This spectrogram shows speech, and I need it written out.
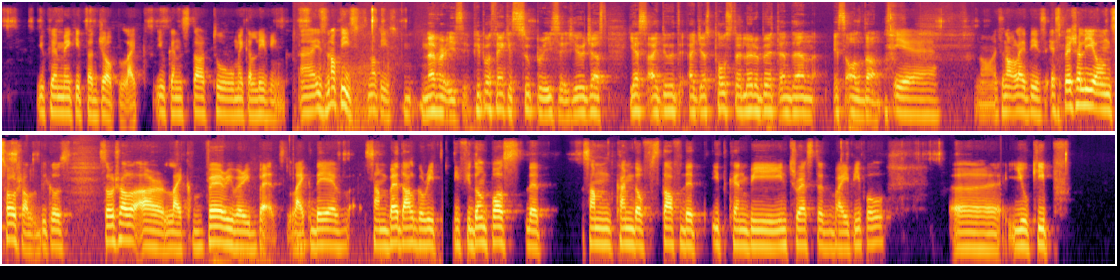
you can make it a job like you can start to make a living uh, it's not easy it's not easy Never easy. People think it's super easy. You just yes, I do. I just post a little bit and then it's all done. yeah no it's not like this especially on social because social are like very very bad. Like they have some bad algorithm. If you don't post that some kind of stuff that it can be interested by people uh, you keep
